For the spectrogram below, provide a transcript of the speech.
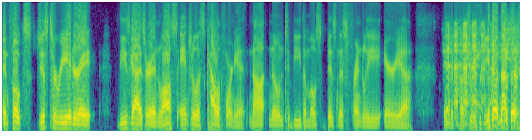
And folks, just to reiterate, these guys are in Los Angeles, California, not known to be the most business friendly area in the country. you know, not the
